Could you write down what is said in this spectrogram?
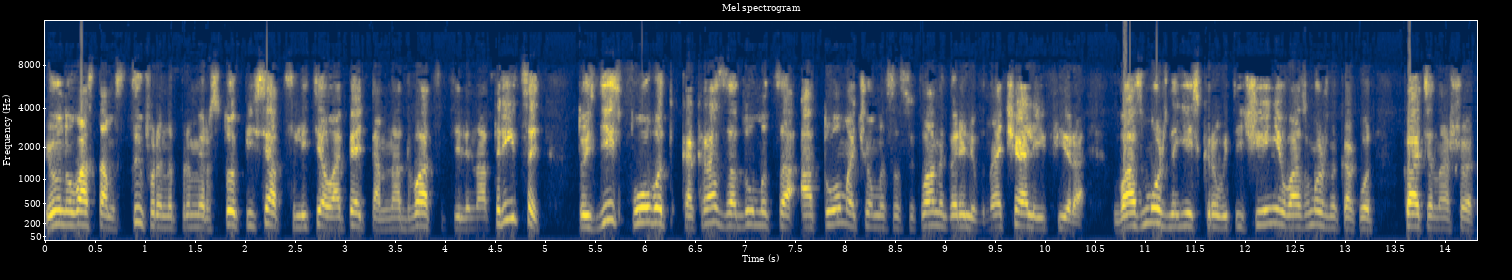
и он у вас там с цифры, например, 150 слетел опять там на 20 или на 30, то здесь повод как раз задуматься о том, о чем мы со Светланой говорили в начале эфира. Возможно, есть кровотечение, возможно, как вот Катя, наша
